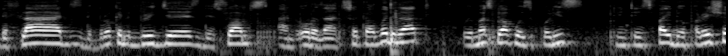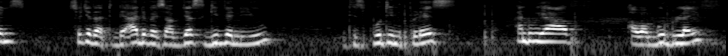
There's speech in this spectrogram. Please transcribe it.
The floods, the broken bridges, the swamps, and all of that. So to avoid that, we must work with police to intensify the operations such that the advice I've just given you, it is put in place, and we have our good life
